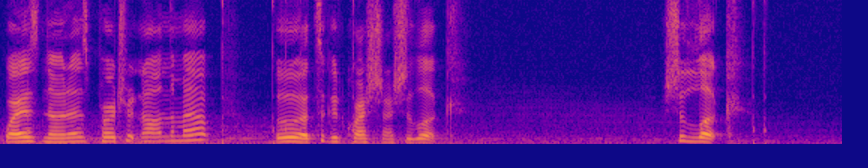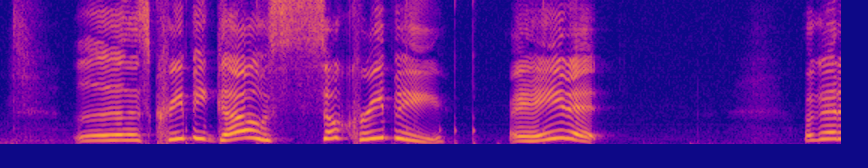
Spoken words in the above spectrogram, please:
Why is Nona's portrait not on the map? Ooh, that's a good question. I should look. Should look. Ugh, this creepy ghost. So creepy. I hate it. Look at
